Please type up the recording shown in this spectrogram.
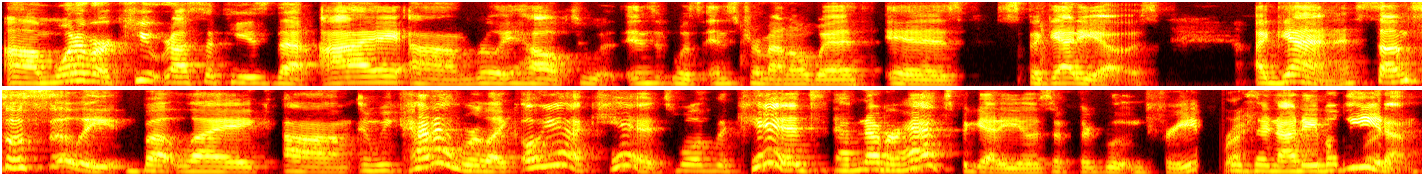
Um, one of our cute recipes that I um, really helped with, was instrumental with is SpaghettiOs. Again sounds so silly but like um and we kind of were like oh yeah kids. Well the kids have never had spaghettios if they're gluten-free because right. they're not able to eat them.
